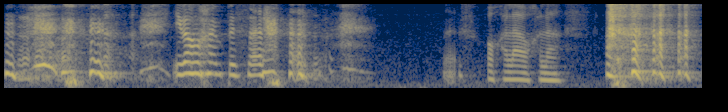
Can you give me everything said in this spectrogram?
y vamos a empezar. ojalá, ojalá.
